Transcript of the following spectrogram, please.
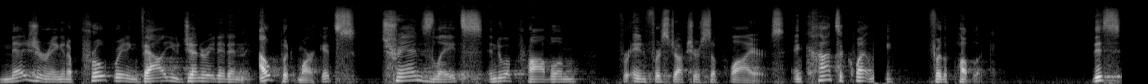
measuring and appropriating value generated in output markets translates into a problem for infrastructure suppliers and consequently for the public. This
